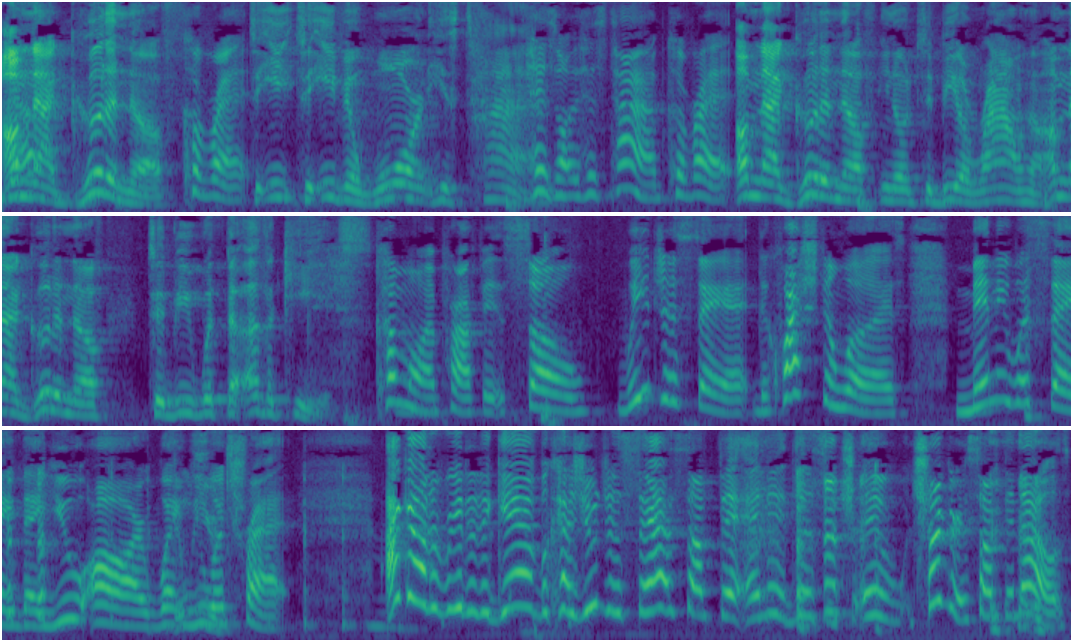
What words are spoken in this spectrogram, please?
I'm not good enough correct to eat, to even warrant his time. his his time correct I'm not good enough, you know, to be around him. I'm not good enough to be with the other kids. come on prophet so we just said the question was many would say that you are what you attract i gotta read it again because you just said something and it just tr- it triggered something else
